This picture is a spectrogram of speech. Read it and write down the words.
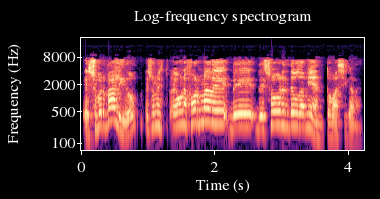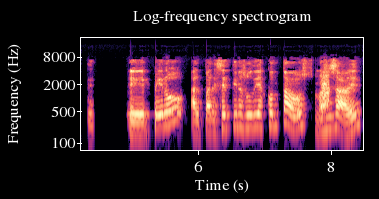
es súper válido, es una, es una forma de, de, sobreendeudamiento, básicamente. Eh, pero al parecer tiene sus días contados, no se sabe.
